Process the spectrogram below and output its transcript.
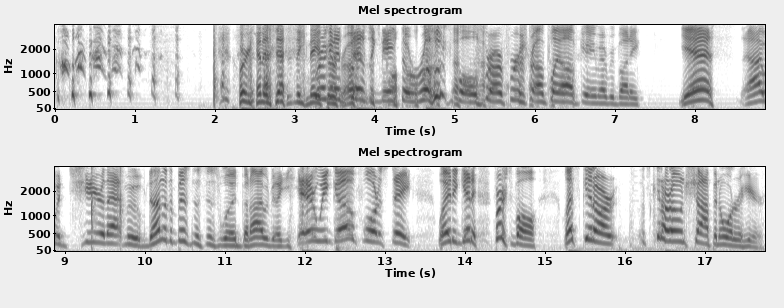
We're gonna designate. We're going to Rose designate Bowl. the Rose Bowl for our first round playoff game, everybody. Yes, I would cheer that move. None of the businesses would, but I would be like, "Here we go, Florida State. Way to get it." First of all, let's get our let's get our own shop in order here.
